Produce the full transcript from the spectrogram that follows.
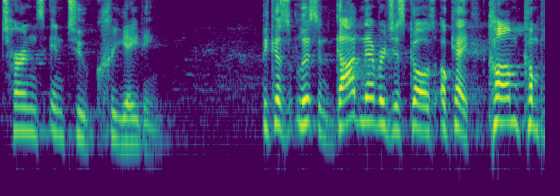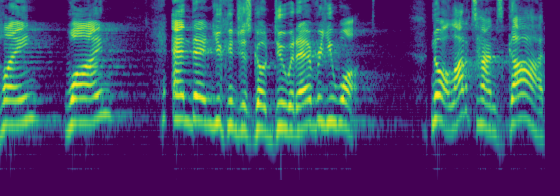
turns into creating. Because listen, God never just goes, okay, come, complain, whine, and then you can just go do whatever you want. No, a lot of times God,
